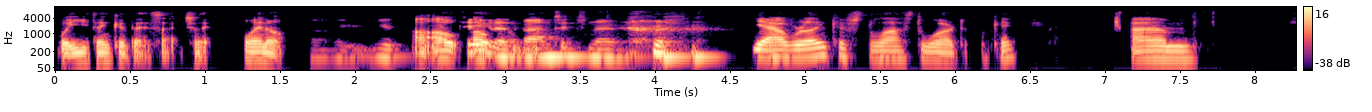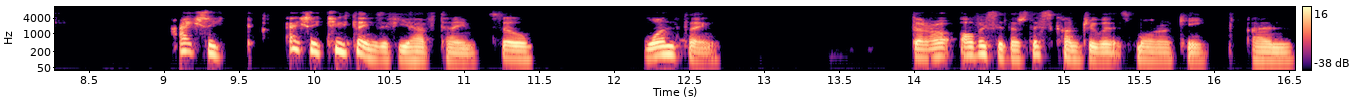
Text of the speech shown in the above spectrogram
what you think of this. Actually, why not? Uh, you, you're I'll, taking I'll, advantage now. yeah, I'll relinquish the last word. Okay. Um, actually, actually, two things if you have time. So, one thing, there are obviously there's this country with its monarchy, and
